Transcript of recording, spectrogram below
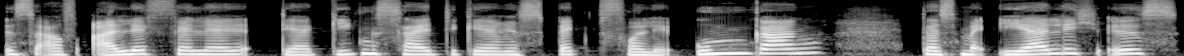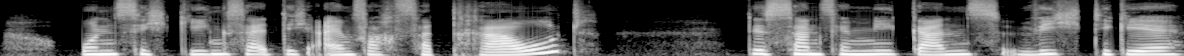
ist auf alle Fälle der gegenseitige respektvolle Umgang, dass man ehrlich ist und sich gegenseitig einfach vertraut. Das sind für mich ganz wichtige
